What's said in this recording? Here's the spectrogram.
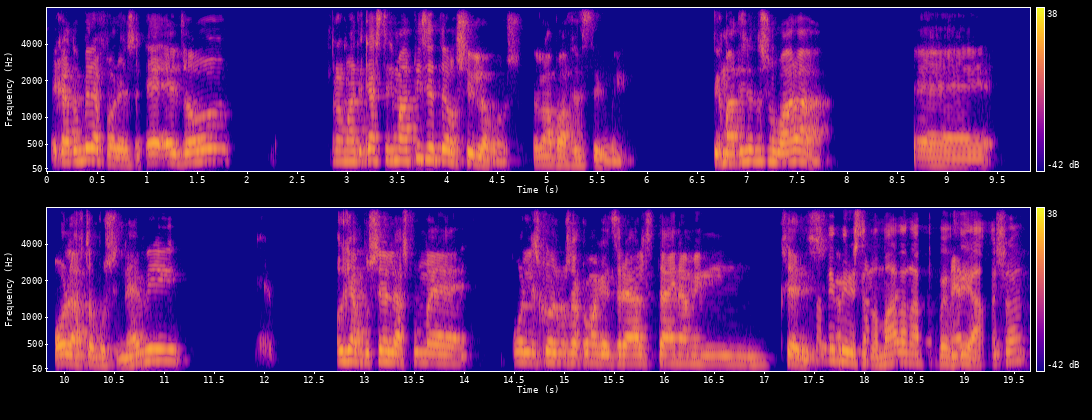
εκατομμύρια φορές. Ε, εδώ πραγματικά στιγματίζεται ο σύλλογος, θέλω να πω αυτή τη στιγμή. Στιγματίζεται σοβαρά ε, όλο αυτό που συνέβη. Ο Γιαμπουσέλ, ας πούμε, πολλοί κόσμος ακόμα για τις Real ζητάει να μην ξέρεις. Να μην μείνεις στην ομάδα, να αποπευθεί άμεσα.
